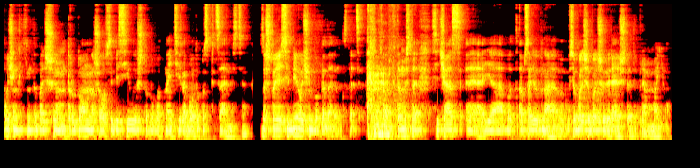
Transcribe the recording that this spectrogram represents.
очень каким-то большим трудом нашел в себе силы, чтобы вот найти работу по специальности. За что я себе очень благодарен, кстати. Потому что сейчас э, я вот абсолютно все больше и больше уверяюсь, что это прям мое.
